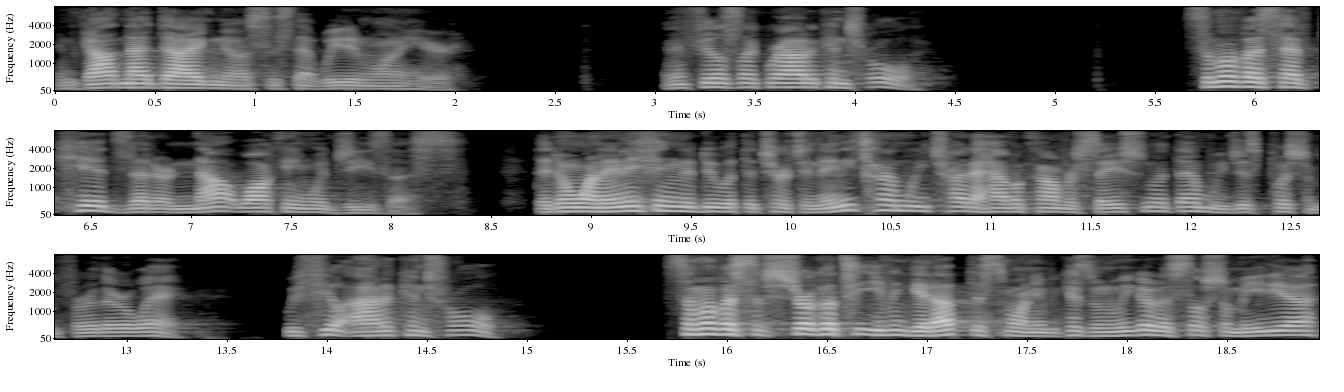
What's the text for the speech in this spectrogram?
and gotten that diagnosis that we didn't want to hear and it feels like we're out of control. Some of us have kids that are not walking with Jesus. They don't want anything to do with the church. And anytime we try to have a conversation with them, we just push them further away. We feel out of control. Some of us have struggled to even get up this morning because when we go to social media,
